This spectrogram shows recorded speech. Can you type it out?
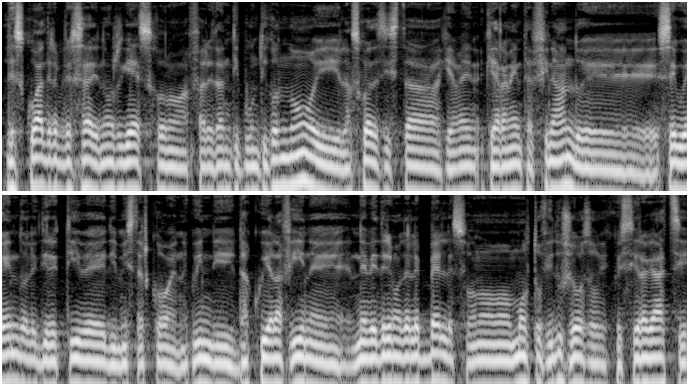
le squadre avversarie non riescono a fare tanti punti con noi, la squadra si sta chiaramente affinando e seguendo le direttive di Mr. Cohen, quindi da qui alla fine ne vedremo delle belle sono molto fiducioso che questi ragazzi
